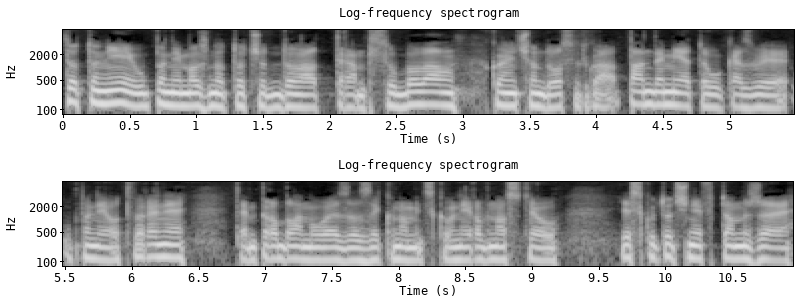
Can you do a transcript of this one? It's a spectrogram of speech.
toto nie je úplne možno to, čo Donald Trump sluboval v konečnom dôsledku a pandémia to ukazuje úplne otvorene. Ten problém USA s ekonomickou nerovnosťou je skutočne v tom, že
